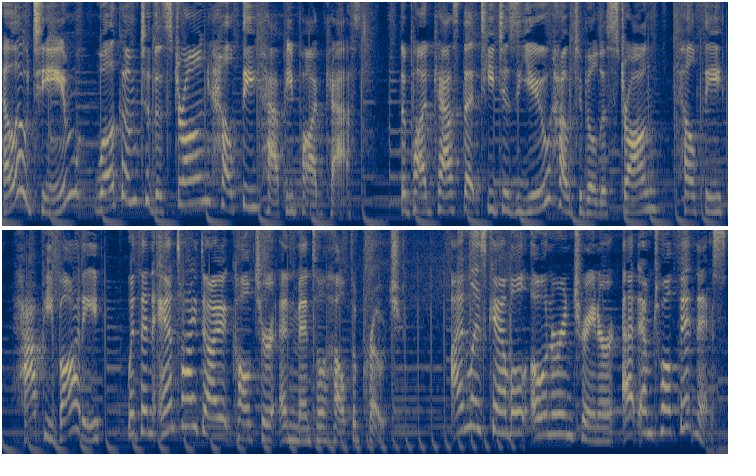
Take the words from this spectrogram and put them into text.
Hello, team. Welcome to the Strong, Healthy, Happy podcast, the podcast that teaches you how to build a strong, healthy, happy body with an anti diet culture and mental health approach. I'm Liz Campbell, owner and trainer at M12 Fitness.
